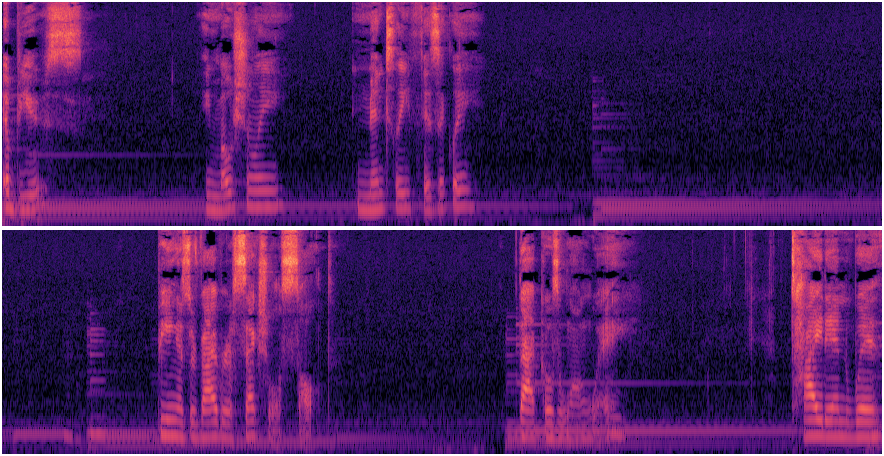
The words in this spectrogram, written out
abuse, emotionally, mentally, physically. Being a survivor of sexual assault. That goes a long way. Tied in with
